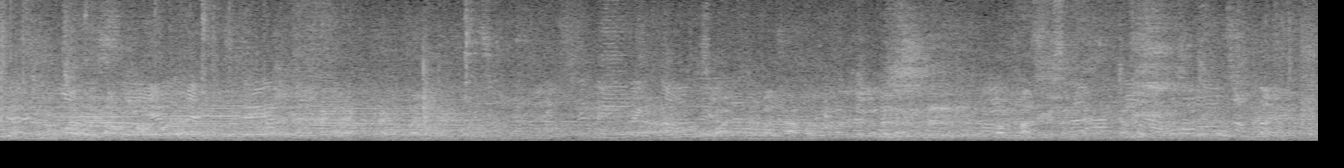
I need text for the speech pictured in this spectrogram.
今晚嘅星期日。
